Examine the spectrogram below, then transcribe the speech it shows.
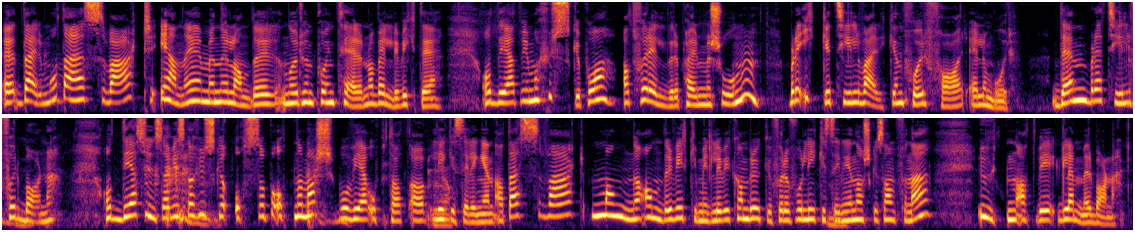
Eh, derimot er jeg svært enig med Nylander når hun poengterer noe veldig viktig. Og det at vi må huske på at foreldrepermisjonen ble ikke til verken for far eller mor. Den ble til for barnet. Og Det syns jeg vi skal huske også på 8. mars, hvor vi er opptatt av likestillingen. At det er svært mange andre virkemidler vi kan bruke for å få likestilling i det norske samfunnet, uten at vi glemmer barnet.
